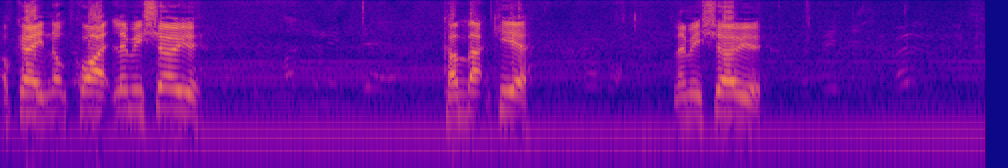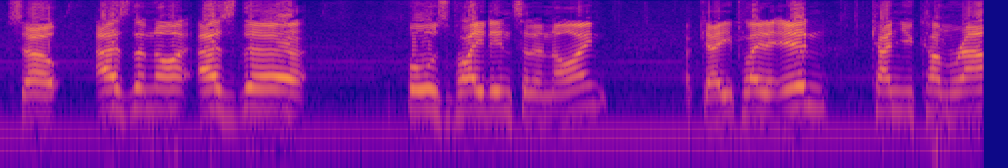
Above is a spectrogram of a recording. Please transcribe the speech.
Okay, not quite. Let me show you. Come back here. Let me show you. So as the nine, as the ball's played into the nine, okay, you played it in. Can you come round?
